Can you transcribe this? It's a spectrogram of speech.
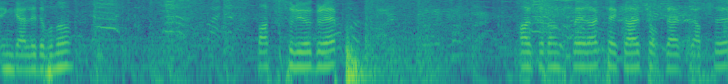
engelledi bunu. Baskı sürüyor grab. arkadan zıplayarak tekrar çok güzel yaptı.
